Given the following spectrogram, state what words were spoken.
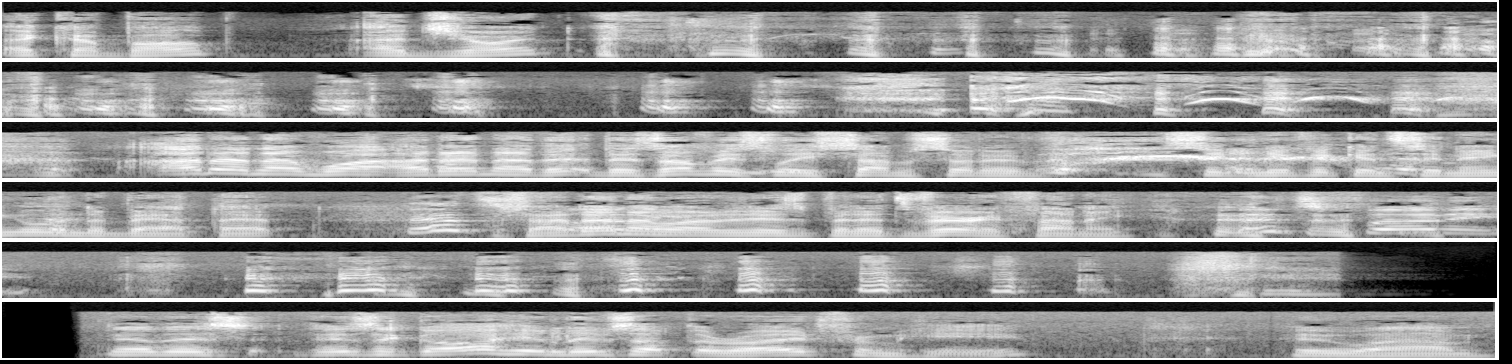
"A kebab, a joint." I don't know why. I don't know. There's obviously some sort of significance in England about that. That's so I don't know what it is, but it's very funny. That's funny. now there's there's a guy who lives up the road from here, who um,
